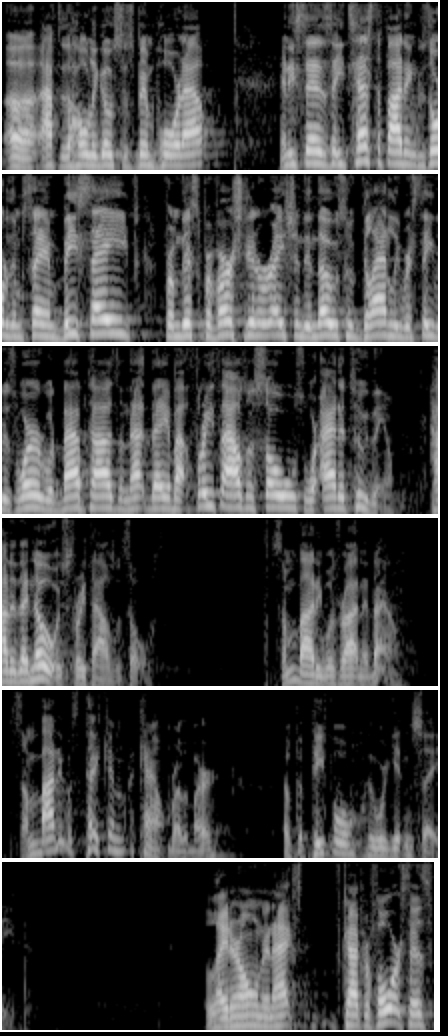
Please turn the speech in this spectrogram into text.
uh, after the Holy Ghost has been poured out. And he says, He testified and exhorted them, saying, Be saved from this perverse generation. Then those who gladly received his word would baptize. And that day, about 3,000 souls were added to them. How did they know it was 3,000 souls? Somebody was writing it down. Somebody was taking account, Brother Bird, of the people who were getting saved. Later on in Acts chapter 4, it says,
